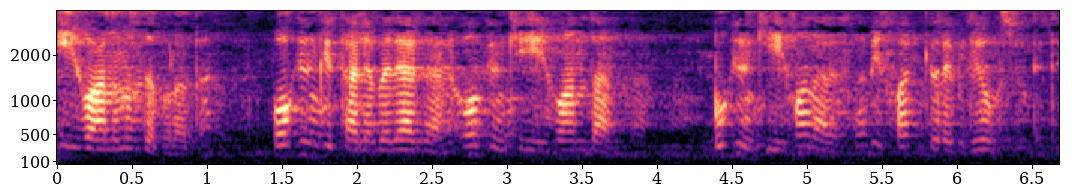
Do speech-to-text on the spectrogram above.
ihvanımız da burada. O günkü talebelerden, o günkü ihvandan, bugünkü ihvan arasında bir fark görebiliyor musun dedi.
